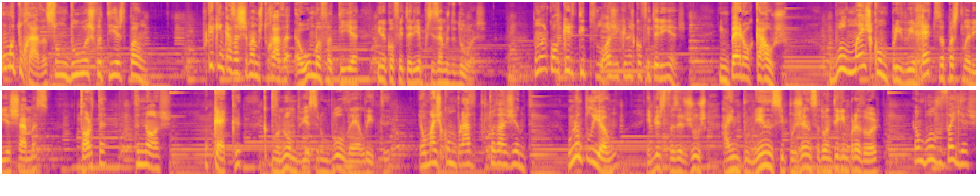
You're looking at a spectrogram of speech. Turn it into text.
Uma torrada são duas fatias de pão. Porquê que em casa chamamos torrada a uma fatia e na confeitaria precisamos de duas? Não há qualquer tipo de lógica nas confeitarias. Impera o caos. O bolo mais comprido e reto da pastelaria chama-se torta de nós. O queque, que pelo nome devia ser um bolo da elite, é o mais comprado por toda a gente. O Napoleão, em vez de fazer jus à imponência e pujança do antigo imperador, é um bolo de velhas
